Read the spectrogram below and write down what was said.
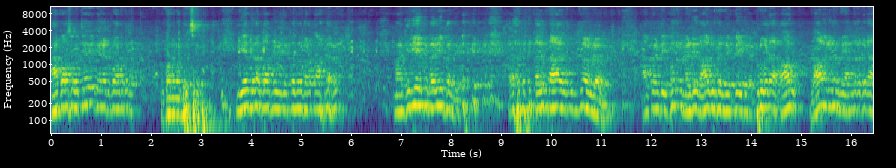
నా కోసం వచ్చేది నేను అటు బాగుంటున్నాను కొంతమంది వచ్చేది. ఏంద్రా బాబు మీరు ఇబ్బందులు పడుతూ ఉన్నారు? మా గిరి అయితే మరీ ఇబ్బంది. తలుపు ఇంట్లో ఉండేవాడు. అటువంటి ఇబ్బందులు మళ్ళీ రాకూడదని చెప్పి ఇక్కడ ఎప్పుడు కూడా రావు రావని కూడా మీ అందరూ కూడా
